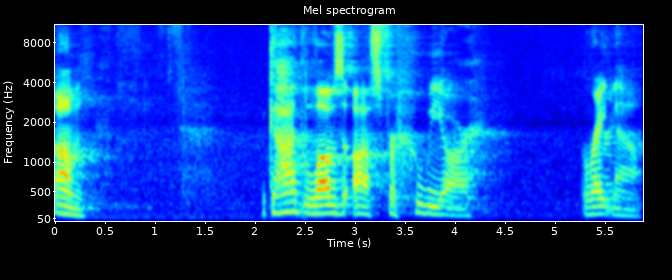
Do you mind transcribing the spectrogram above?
Um, God loves us for who we are right now,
